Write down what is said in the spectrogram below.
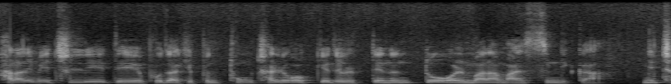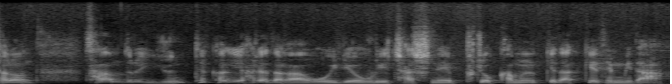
하나님의 진리에 대해 보다 깊은 통찰력 얻게 될 때는 또 얼마나 많습니까? 이처럼 사람들을 윤택하게 하려다가 오히려 우리 자신의 부족함을 깨닫게 됩니다.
